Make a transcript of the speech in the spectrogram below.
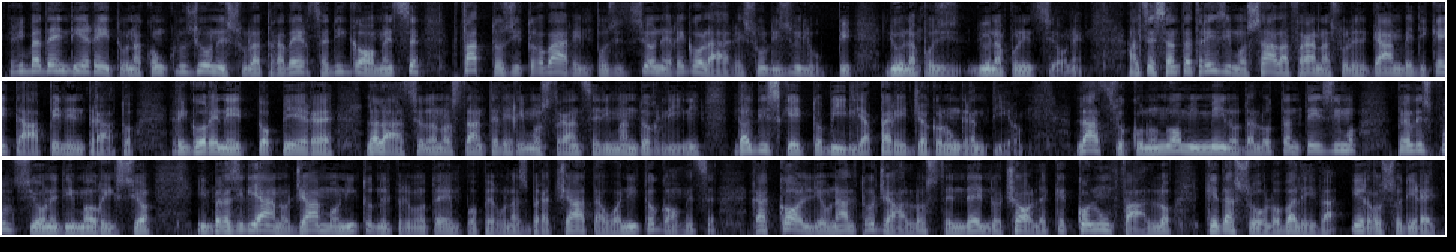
ribadendo in rete una conclusione sulla traversa di Gomez, fattosi trovare in posizione regolare sugli sviluppi di una, posi- di una punizione. Al 63 Sala frana sulle gambe di Keita appena entrato, rigore netto per la Lazio nonostante le rimostranze di Mandorlini. Dal dischetto Biglia pareggia con un gran tiro. Lazio con un uomo in meno dall'ottantesimo per l'espulsione di Maurizio. Il brasiliano, già ammonito nel primo tempo per una sbracciata a Juanito Gomez, raccoglie un altro giallo stendendo Ciolek con un fallo che da solo valeva il rosso diretto.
